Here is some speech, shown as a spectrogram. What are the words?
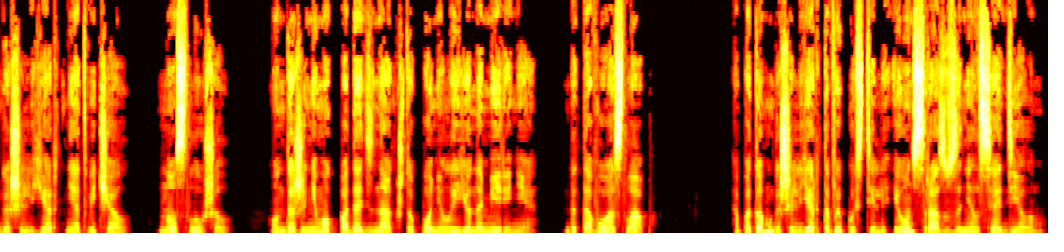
Гашельерт не отвечал, но слушал. Он даже не мог подать знак, что понял ее намерение. До того ослаб. А потом Гашельерта выпустили, и он сразу занялся делом.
